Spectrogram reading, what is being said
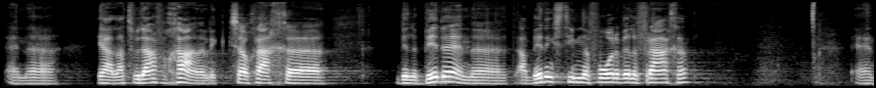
En uh, ja, laten we daarvoor gaan. En ik zou graag uh, willen bidden en uh, het aanbiddingsteam naar voren willen vragen. En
